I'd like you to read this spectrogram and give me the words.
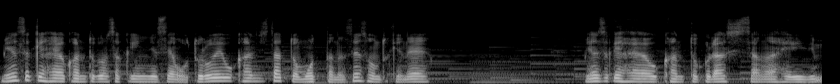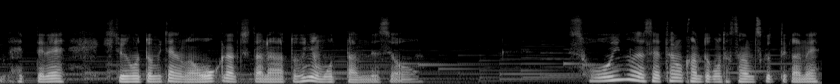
宮崎駿監督の作品にですね、衰えを感じたと思ったんですね、その時ね。宮崎駿監督らしさが減り、減ってね、独り言みたいなのが多くなっちゃったなというふうに思ったんですよ。そういうのはですね、他の監督もたくさん作ってからね、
